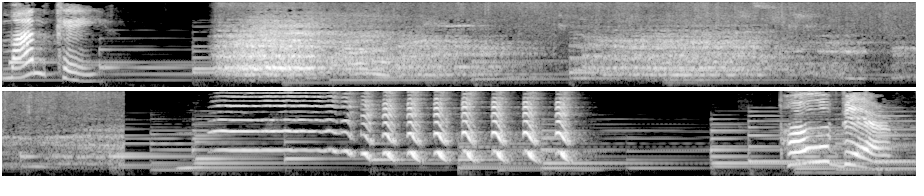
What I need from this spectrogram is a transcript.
monkey. Polar bear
